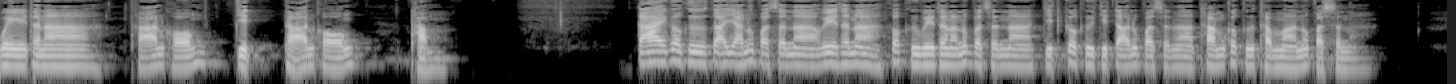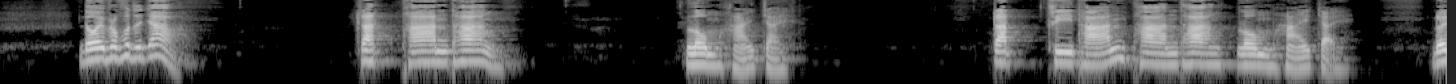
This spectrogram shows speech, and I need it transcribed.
เวทนา ฐานของจิต ฐานของธรรม กายก็คือกายานุปัสสนา เวทนา ก็คือเวทนานุปัสสนา จิตก็คือจิตานุปัสสนา ธรรมก็คือธรรมานุปัสสนา โดยพระพุทธเจ้าตรัสผ่านทาง ลมหายใจ ตรัสสี่ฐานผ่านทางลมหายใจ โดย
